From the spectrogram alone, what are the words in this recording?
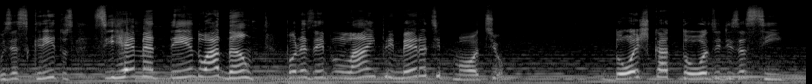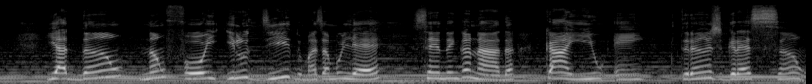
os escritos se remetendo a Adão. Por exemplo, lá em 1 Timóteo 2,14 diz assim: E Adão não foi iludido, mas a mulher, sendo enganada, caiu em transgressão.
